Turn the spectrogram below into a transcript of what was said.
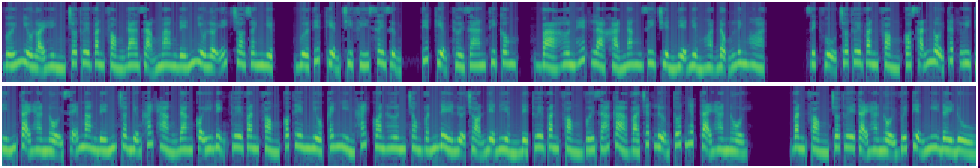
Với nhiều loại hình cho thuê văn phòng đa dạng mang đến nhiều lợi ích cho doanh nghiệp, vừa tiết kiệm chi phí xây dựng, tiết kiệm thời gian thi công, và hơn hết là khả năng di chuyển địa điểm hoạt động linh hoạt. Dịch vụ cho thuê văn phòng có sẵn nội thất uy tín tại Hà Nội sẽ mang đến cho những khách hàng đang có ý định thuê văn phòng có thêm nhiều cái nhìn khách quan hơn trong vấn đề lựa chọn địa điểm để thuê văn phòng với giá cả và chất lượng tốt nhất tại Hà Nội. Văn phòng cho thuê tại Hà Nội với tiện nghi đầy đủ,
